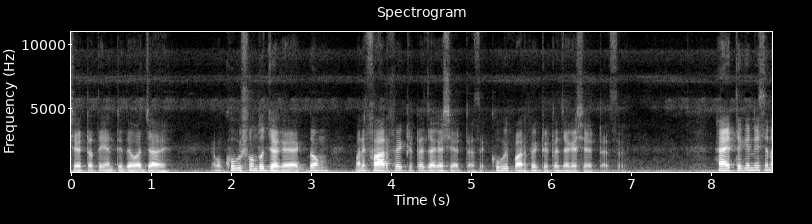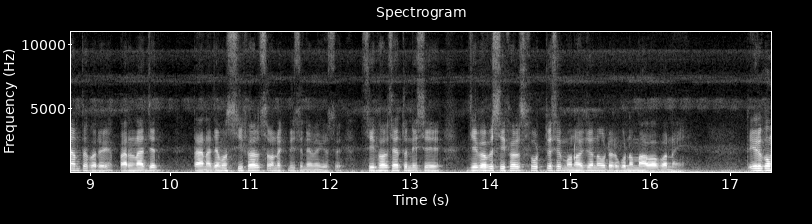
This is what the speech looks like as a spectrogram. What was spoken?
শেয়ারটাতে এন্ট্রি দেওয়া যায়। এবং খুবই সুন্দর জায়গায় একদম মানে পারফেক্ট একটা জায়গায় শেয়ারটা আছে, খুবই পারফেক্ট একটা জায়গায় শেয়ারটা আছে। হ্যাঁ এর থেকে নিচে নামতে পারে পারে না যে তা না যেমন সিফালস অনেক নিচে নেমে গেছে। সিফালস এত নিচে, যেভাবে সিফালস পড়তেছে মনে হয় যেন ওটার কোনো মা বাবা নাই। তো এরকম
